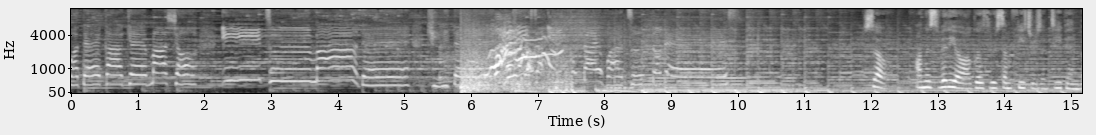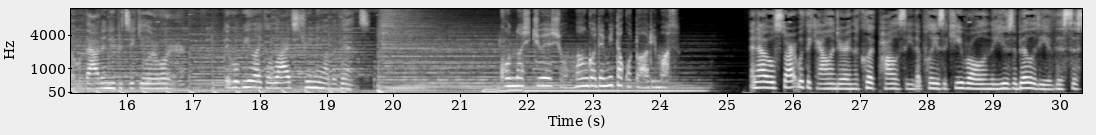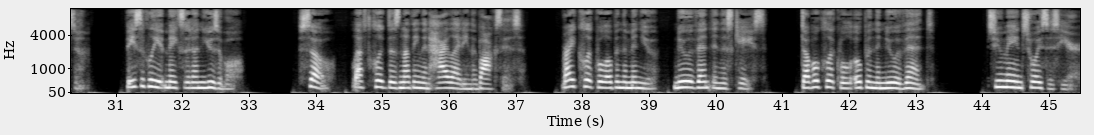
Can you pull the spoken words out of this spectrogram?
は出かけましょういつまで聞いてください答えはずっとです So, on this video I'll go through some features of Deepin but without any particular order. It will be like a live streaming of events. こんなシチュエーション漫画で見たことあります And I will start with the calendar and the click policy that plays a key role in the usability of this system. Basically it makes it unusable. So, left click does nothing than highlighting the boxes. Right click will open the menu, new event in this case. Double click will open the new event. Two main choices here.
